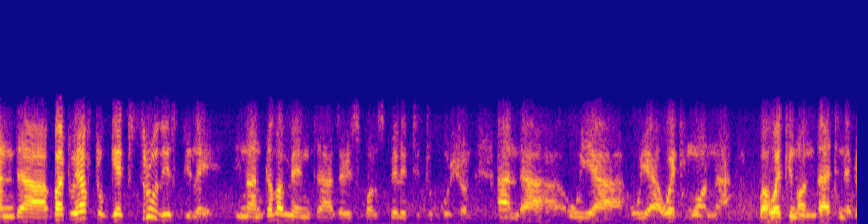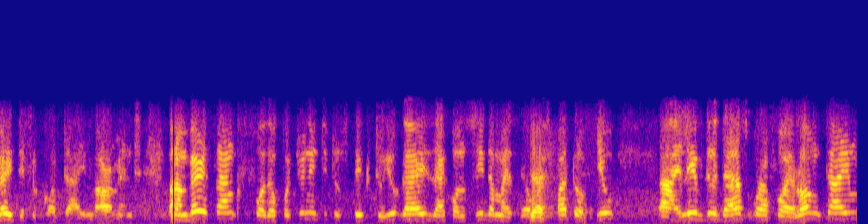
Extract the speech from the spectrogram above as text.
and uh, but we have to get through this delay. You know, and government has a responsibility to cushion, and uh, we are we are working on uh, we're working on that in a very difficult uh, environment. But I'm very thankful for the opportunity to speak to you guys. I consider myself Yes. as part of you. I lived in the diaspora for a long time.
